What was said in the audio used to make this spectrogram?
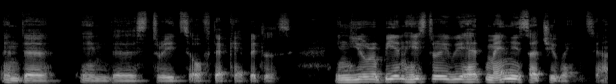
in the in the streets of their capitals. In European history, we had many such events. Yeah?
